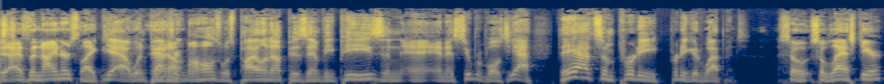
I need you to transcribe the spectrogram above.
uh, as the Niners, like Yeah, when you Patrick know, Mahomes was piling up his MVPs and, and and his Super Bowls, yeah, they had some pretty pretty good weapons. so so last year,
